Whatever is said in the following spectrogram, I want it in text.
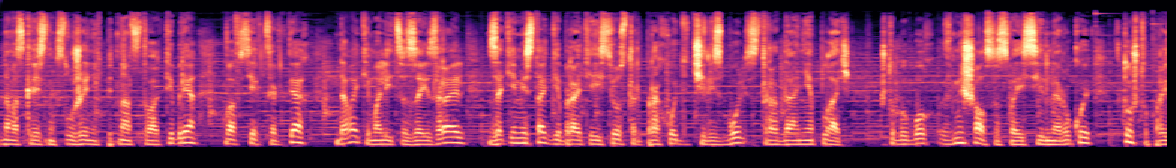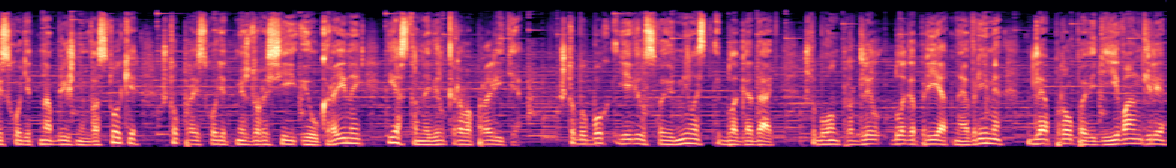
на воскресных служениях 15 октября во всех церквях. Давайте молиться за Израиль, за те места, где братья и сестры проходят через боль, страдания, плач, чтобы Бог вмешался своей сильной рукой в то, что происходит на Ближнем Востоке, что происходит между Россией и Украиной, и остановил кровопролитие. Чтобы Бог явил свою милость и благодать, чтобы Он продлил благоприятное время для проповеди Евангелия,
